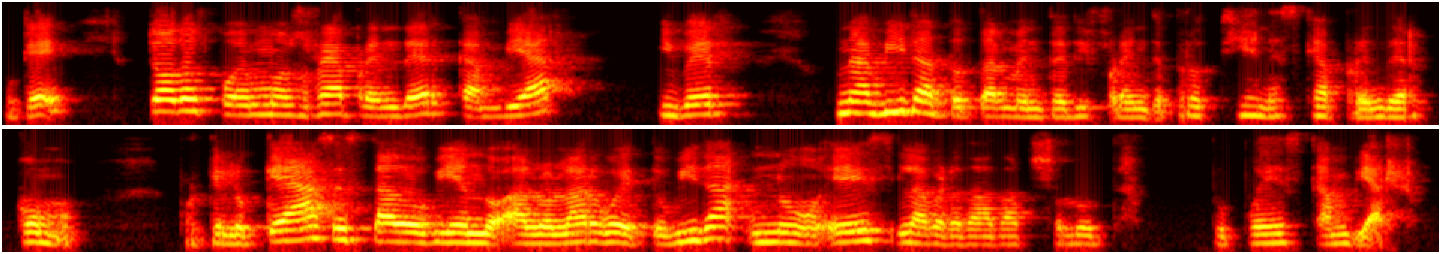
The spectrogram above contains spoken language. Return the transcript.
¿Ok? Todos podemos reaprender, cambiar y ver una vida totalmente diferente, pero tienes que aprender cómo, porque lo que has estado viendo a lo largo de tu vida no es la verdad absoluta. Tú puedes cambiarlo.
